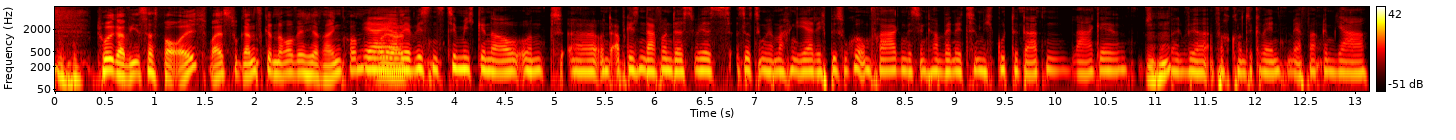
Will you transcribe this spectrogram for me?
Tulga, wie ist das bei euch? Weißt du ganz genau, wer hier reinkommt? Ja, ja wir wissen es ziemlich genau. Und, äh, und abgesehen davon, dass wir es sozusagen, wir machen jährlich Besucherumfragen, deswegen haben wir eine ziemlich gute Datenlage, mhm. weil wir einfach konsequent mehrfach im Jahr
